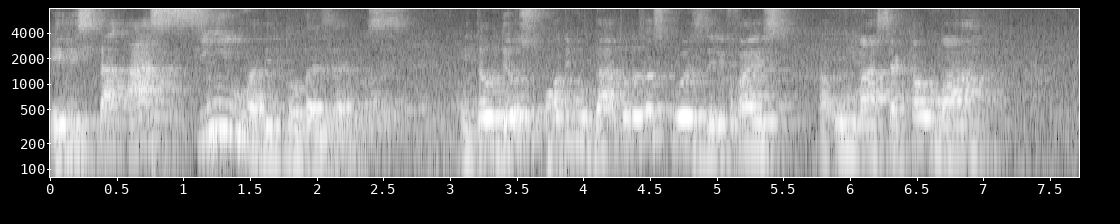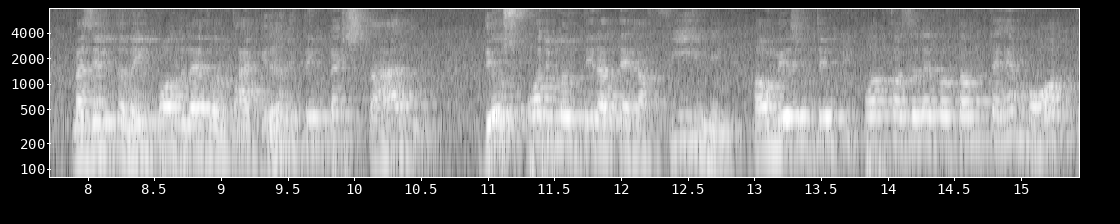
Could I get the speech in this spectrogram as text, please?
Ele está acima de todas elas. Então Deus pode mudar todas as coisas. Ele faz uh, o mar se acalmar, mas ele também pode levantar grande tempestade. Deus pode manter a terra firme, ao mesmo tempo que pode fazer levantar um terremoto.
